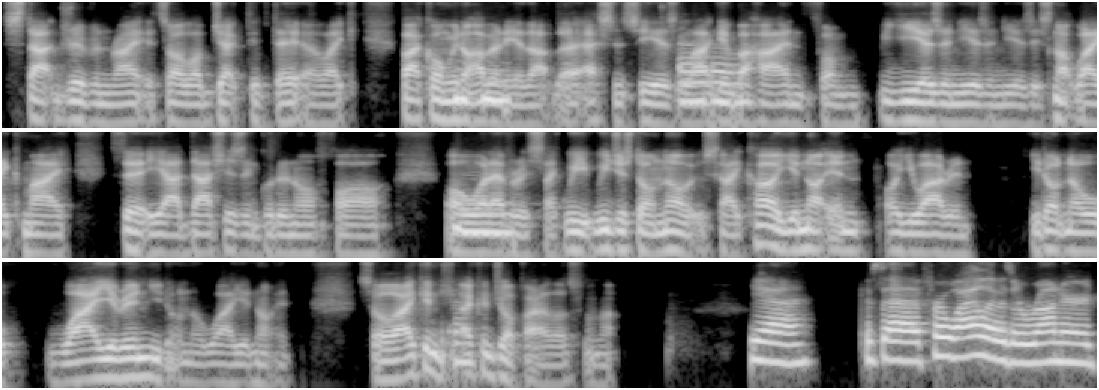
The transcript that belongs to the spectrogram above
stat driven, right? It's all objective data. Like back home, we don't mm-hmm. have any of that. The S and C is lagging behind from years and years and years. It's not like my thirty yard dash isn't good enough or or mm. whatever. It's like we we just don't know. It's like oh, you're not in or you are in. You don't know why you're in. You don't know why you're not in. So I can yeah. I can draw parallels from that. Yeah, because uh, for a while I was a runner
